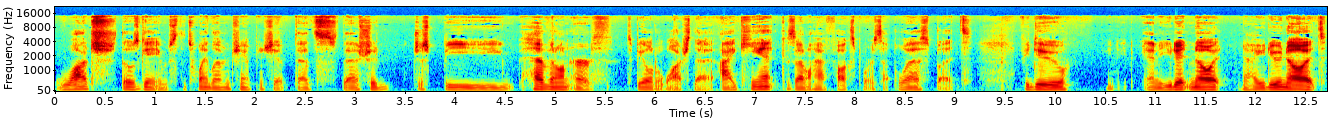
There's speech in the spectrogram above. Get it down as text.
Watch those games, the 2011 championship. That's that should just be heaven on earth to be able to watch that. I can't because I don't have Fox Sports Southwest. But if you do, and you didn't know it, now you do know it.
